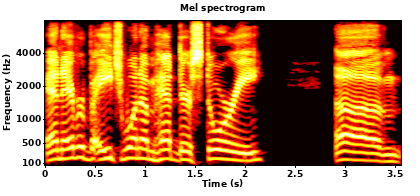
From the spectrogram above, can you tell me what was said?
And everybody, each one of them had their story. Um,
